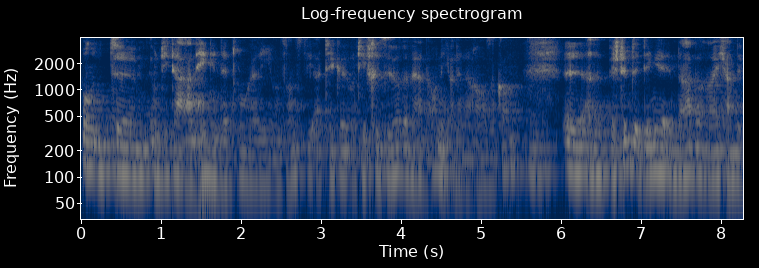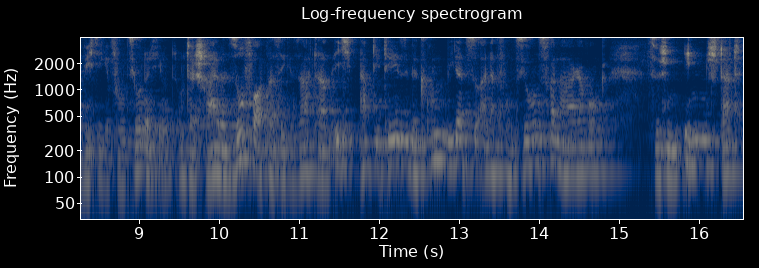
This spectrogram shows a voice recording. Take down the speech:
Und, ähm, und die daran hängenden Drogerie und sonst die Artikel und die Friseure werden auch nicht alle nach Hause kommen. Mhm. Äh, also bestimmte Dinge im Nahbereich haben eine wichtige Funktion und ich unterschreibe sofort, was Sie gesagt haben. Ich habe die These, wir kommen wieder zu einer Funktionsverlagerung zwischen Innenstadt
